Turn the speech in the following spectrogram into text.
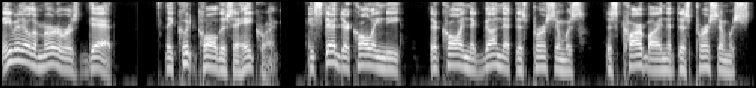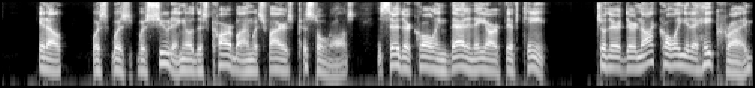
Even though the murderer is dead, they couldn't call this a hate crime. Instead, they're calling the they're calling the gun that this person was this carbine that this person was, you know, was was was shooting, or this carbine which fires pistol rounds. Instead, they're calling that an AR-15. So they're they're not calling it a hate crime,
